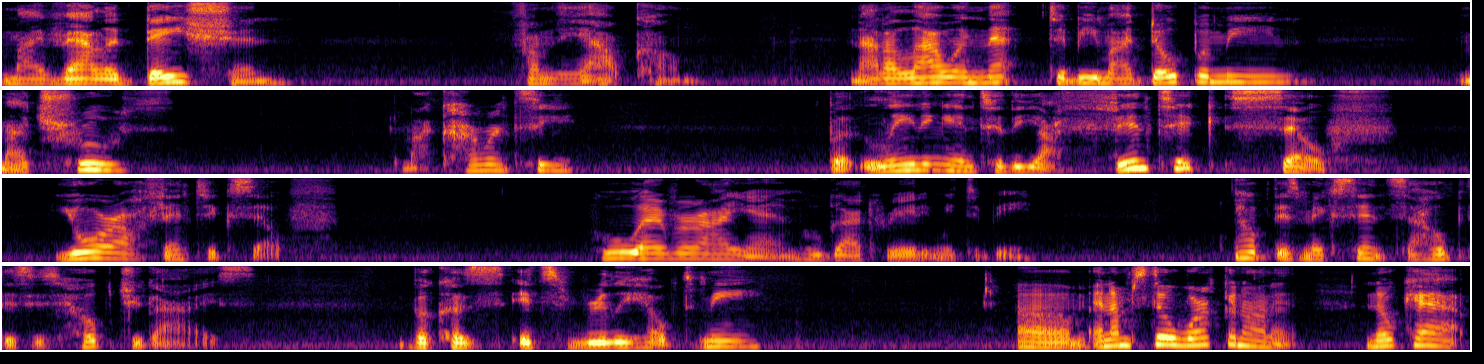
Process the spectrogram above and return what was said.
my validation from the outcome, not allowing that to be my dopamine, my truth, my currency, but leaning into the authentic self, your authentic self, whoever I am, who God created me to be. I hope this makes sense. I hope this has helped you guys because it's really helped me. Um, and I'm still working on it. No cap.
